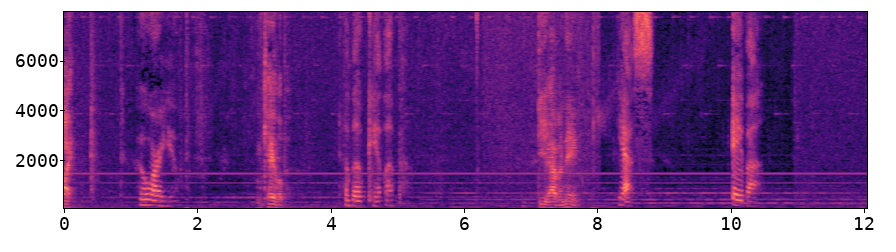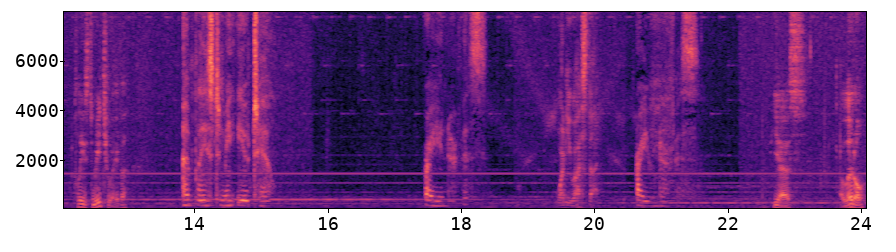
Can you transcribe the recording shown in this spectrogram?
Hi, Who are you? I'm Caleb. Hello, Caleb. Do you have a name? Yes. Ava. Pleased to meet you, Ava. I'm pleased to meet you too. Are you nervous? Why do you ask that? Are you nervous? Yes, a little.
